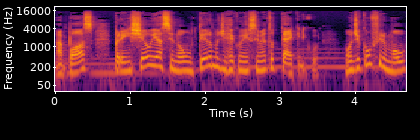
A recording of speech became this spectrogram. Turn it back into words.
Após, preencheu e assinou um termo de reconhecimento técnico, onde confirmou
